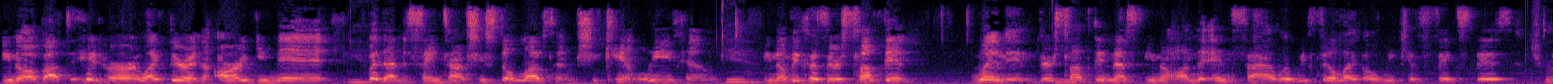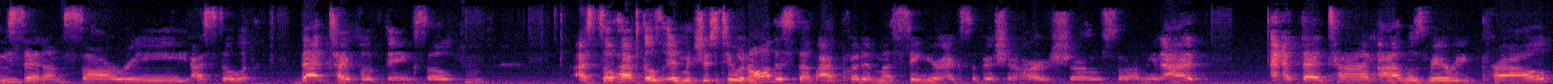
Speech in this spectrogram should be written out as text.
you know, about to hit her, like they're in an argument, Yeah. but at the same time, she still loves him. She can't leave him, Yeah. you know, because there's something, women, there's something that's, you know, on the inside where we feel like, oh, we can fix this. True. We said, I'm sorry. I still, that type of thing. So Mhm. I still have those images too. And all this stuff I put in my senior exhibition art show. So, I mean, I, at that time, I was very proud,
